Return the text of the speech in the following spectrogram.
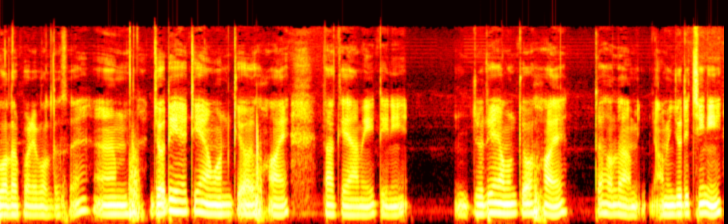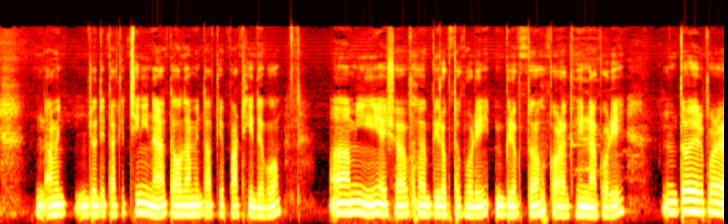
বলার পরে বলতেছে যদি এটি এমন কেউ হয়, তাকে আমি তিনি, যদি এমন কেউ হয়, তাহলে আমি আমি যদি চিনি, আমি যদি তাকে চিনি না, তাহলে আমি তাকে পাঠিয়ে দেব। আমি এসব বিরক্ত করি, বিরক্ত করা ঘৃণা করি। তো এরপরে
